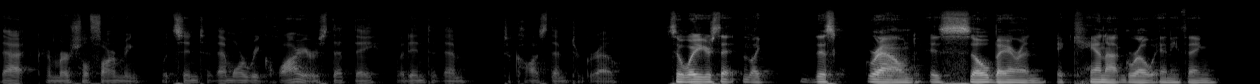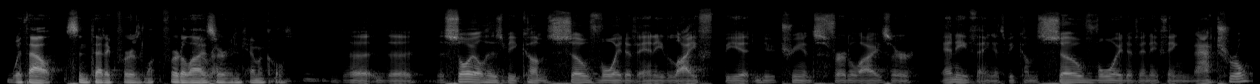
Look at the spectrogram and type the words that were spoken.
that commercial farming puts into them or requires that they put into them to cause them to grow. So what you're saying, like this ground is so barren, it cannot grow anything without synthetic fertil- fertilizer and chemicals. the the the soil has become so void of any life, be it nutrients, fertilizer, anything. It's become so void of anything natural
